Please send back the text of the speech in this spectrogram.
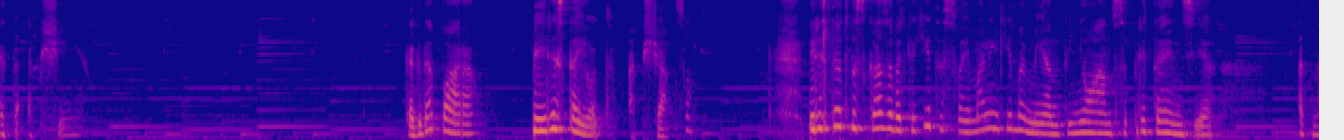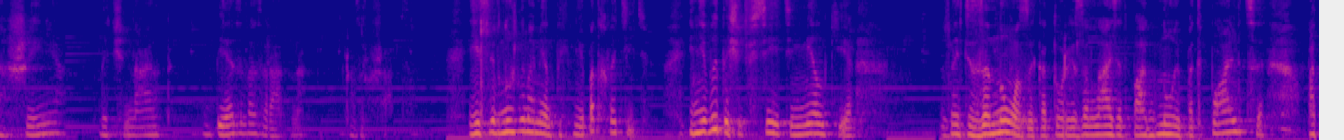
Это общение. Когда пара перестает общаться – перестает высказывать какие-то свои маленькие моменты, нюансы, претензии, отношения начинают безвозвратно разрушаться. Если в нужный момент их не подхватить и не вытащить все эти мелкие, знаете, занозы, которые залазят по одной под пальцы, под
